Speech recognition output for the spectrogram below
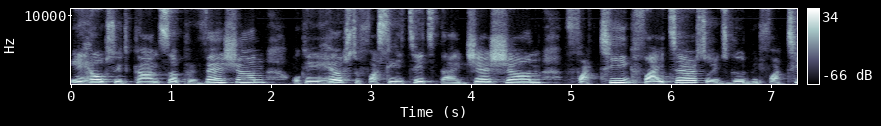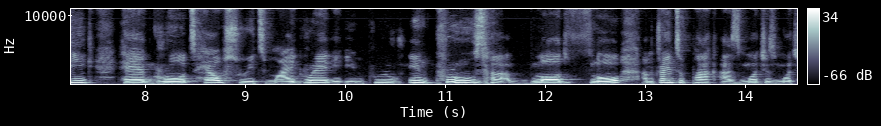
it helps with cancer prevention, okay, it helps to facilitate digestion, fatigue fighter, so it's good with fatigue, hair growth, helps with migraine, it improve, improves blood flow. I'm trying to pack as much as much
